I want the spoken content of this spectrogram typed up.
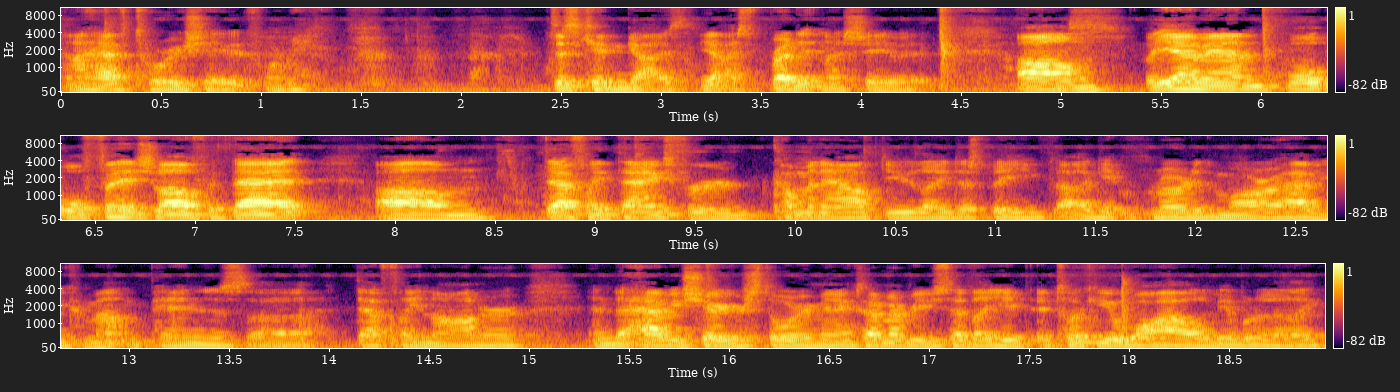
and I have Tori shave it for me. Just kidding, guys. Yeah, I spread it and I shave it. Um, but yeah, man, we'll we'll finish it off with that. Um, definitely thanks for coming out, dude. Like, just be uh, getting promoted tomorrow. Have you come out and pin is uh, definitely an honor, and to have you share your story, man. Because I remember you said like it, it took you a while to be able to like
